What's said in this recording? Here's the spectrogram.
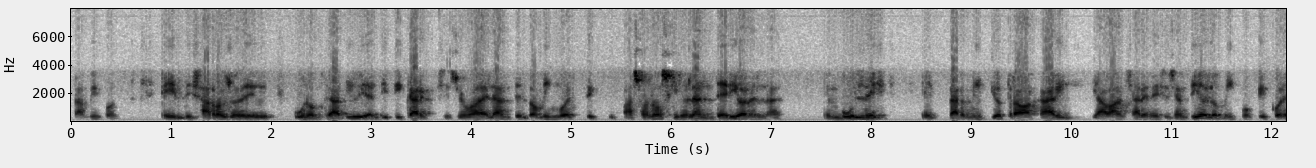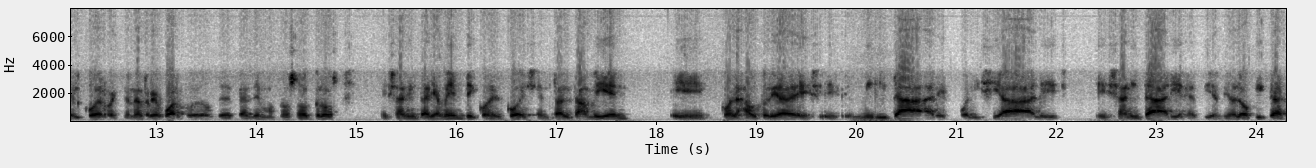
también con el desarrollo de un operativo identificar que se llevó adelante el domingo este que pasó, no, sino el anterior en, la, en Bulnes, eh, permitió trabajar y, y, avanzar en ese sentido, lo mismo que con el COE Regional Río Cuarto, de donde dependemos nosotros, eh, sanitariamente, con el COE central también, eh, con las autoridades eh, militares, policiales, sanitarias, epidemiológicas,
